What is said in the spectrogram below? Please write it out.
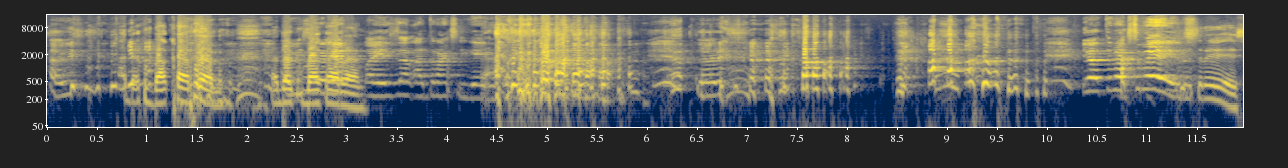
Abis Ada kebakaran, ada abis kebakaran. ngeliat Faisal atraksi geng. Sorry. Yo terus Riz. Terus Riz.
